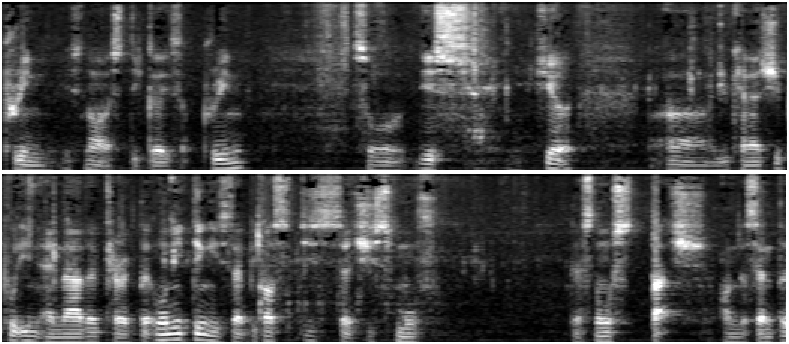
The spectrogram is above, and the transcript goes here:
print. It's not a sticker it's a print. So this here uh, you can actually put in another character. Only thing is that because this is actually smooth there's no touch on the center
